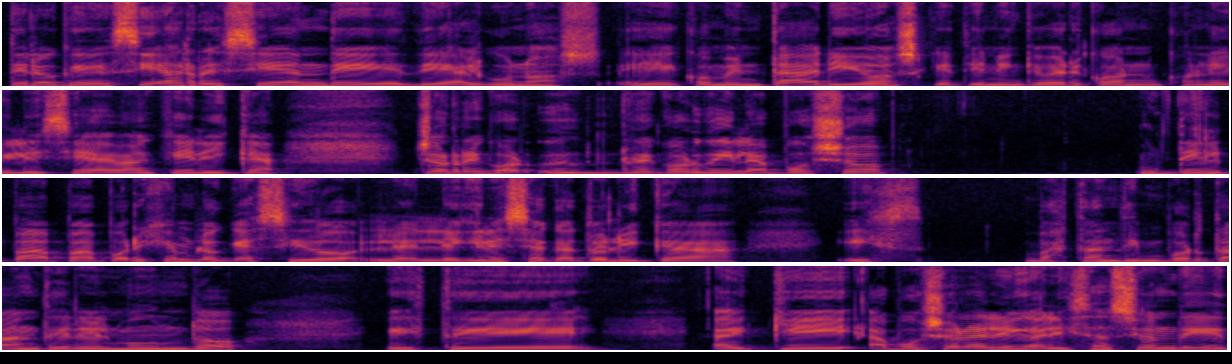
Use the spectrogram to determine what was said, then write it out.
de, lo que decías recién de, de algunos comentarios que tienen que ver con, con la iglesia evangélica, yo recordé el apoyo del Papa, por ejemplo, que ha sido la, Iglesia Católica es bastante importante en el mundo, este, eh, que apoyó la legalización de,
